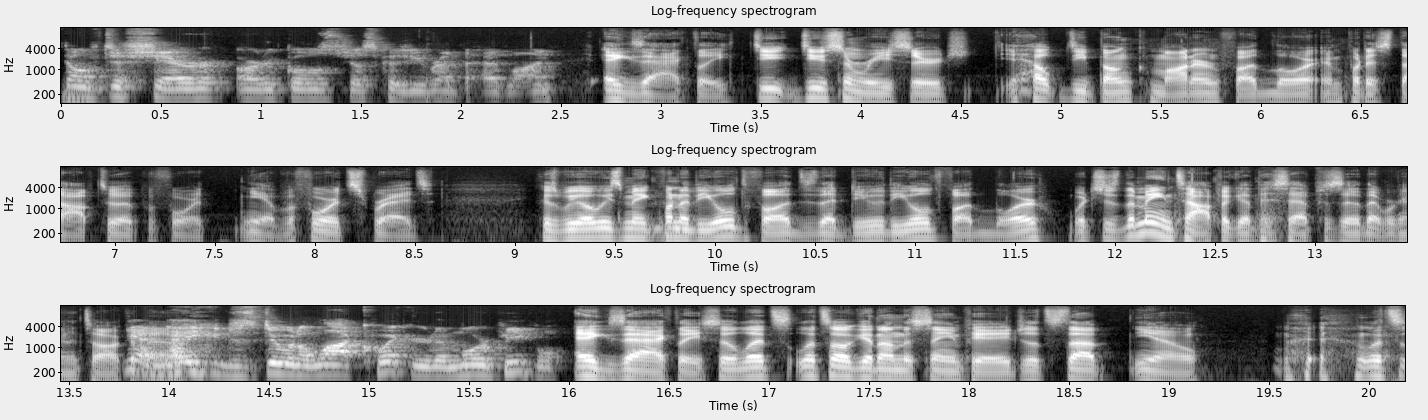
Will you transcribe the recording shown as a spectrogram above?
Don't just share articles just because you read the headline. Exactly. Do do some research, help debunk modern Fudd lore, and put a stop to it before it, you know before it spreads because we always make fun of the old Fudds that do the old Fudd lore, which is the main topic of this episode that we're going to talk yeah, about. Yeah, now you can just do it a lot quicker to more people. Exactly. So let's let's all get on the same page. Let's stop, you know, let's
